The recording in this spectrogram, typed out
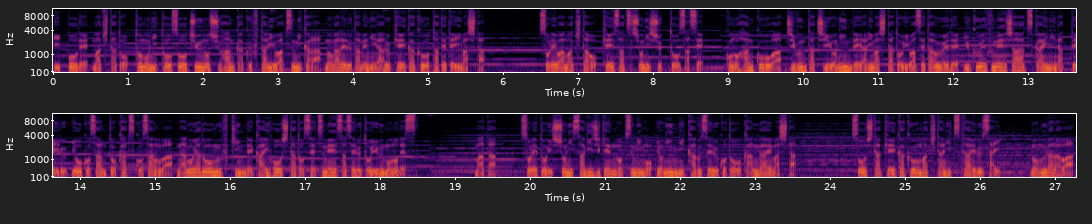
一方で牧田と共に逃走中の主犯格2人は罪から逃れるためにある計画を立てていました。それは牧田を警察署に出頭させ、この犯行は自分たち4人でやりましたと言わせた上で行方不明者扱いになっている陽子さんと勝子さんは名古屋ドーム付近で解放したと説明させるというものです。また、それと一緒に詐欺事件の罪も4人に被せることを考えました。そうした計画を牧田に伝える際、野村らは、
